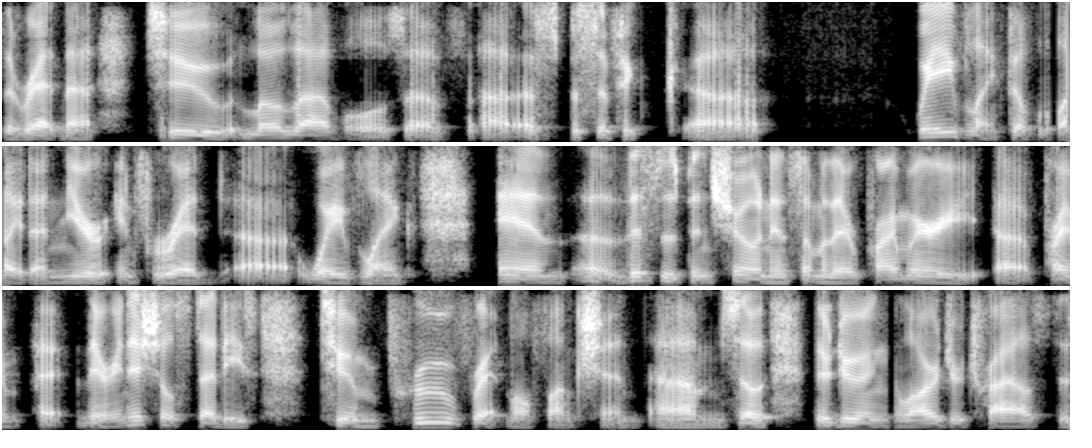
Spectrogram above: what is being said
the retina to low levels of uh, a specific uh, wavelength of light, a near infrared uh, wavelength, and uh, this has been shown in some of their primary, uh, prim- uh, their initial studies to improve retinal function. Um, so they're doing larger trials to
